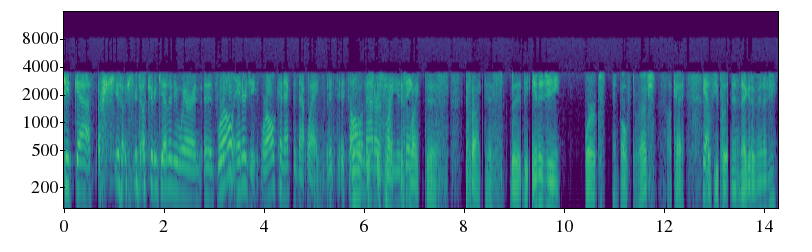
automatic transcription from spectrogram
cheap gas, or you know, you're not going to get anywhere. And, and it's we're all energy, we're all connected that way, but it's it's all well, a matter it's, it's of how like, you it's think. It's like this. It's like this. The the energy works in both directions. Okay. Yes. So if you put in negative energy,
